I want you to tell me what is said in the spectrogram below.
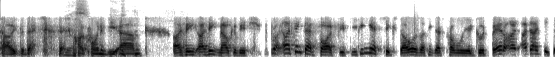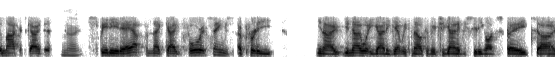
tote, but that's that's Yes. my point of view. Um, I think I think Malkovich. I think that five fifty. If you can get six dollars, I think that's probably a good bet. I, I don't think the market's going to No. spit it out from that gate four. It seems a pretty, you know, you know what you're going to get with Malkovich. You're going to be sitting on speed, so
